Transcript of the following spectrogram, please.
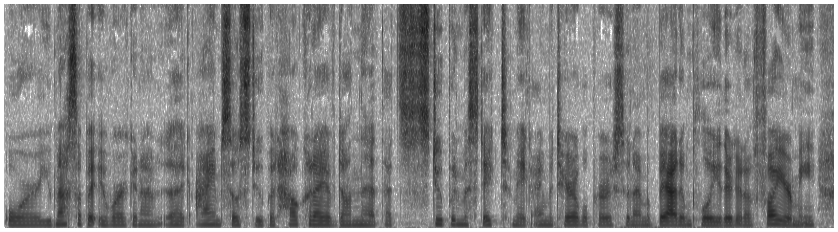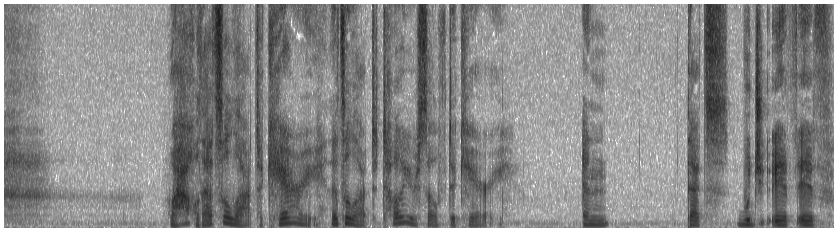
or you mess up at your work and I'm like, I'm so stupid. How could I have done that? That's a stupid mistake to make. I'm a terrible person. I'm a bad employee. They're going to fire me. wow, that's a lot to carry. That's a lot to tell yourself to carry. And that's would you if if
